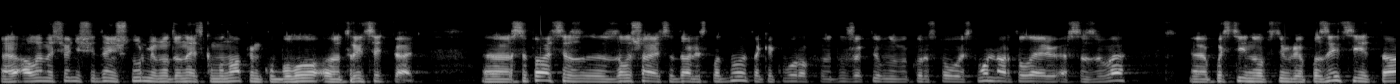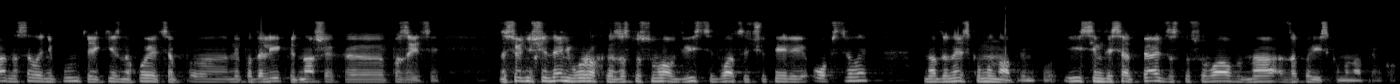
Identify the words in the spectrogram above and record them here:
Але на сьогоднішній день штурмів на Донецькому напрямку було е, 35. Е, Ситуація залишається далі складною, так як ворог дуже активно використовує ствольну артилерію, РСЗВ, е, постійно обстрілює позиції та населені пункти, які знаходяться е, неподалік від наших позицій. На сьогоднішній день ворог застосував 224 обстріли на Донецькому напрямку і 75 застосував на Запорізькому напрямку.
